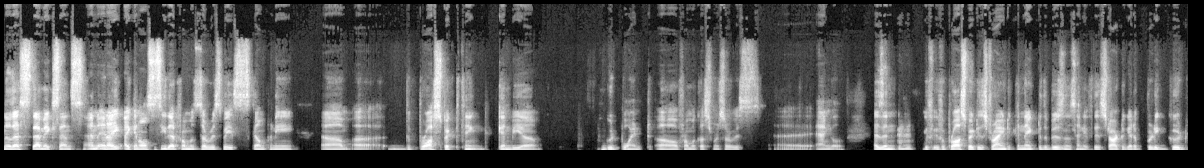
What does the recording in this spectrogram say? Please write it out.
No that's that makes sense. And and i i can also see that from a service based company um, uh, the prospect thing can be a good point uh, from a customer service uh, angle. As in mm-hmm. if, if a prospect is trying to connect to the business and if they start to get a pretty good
